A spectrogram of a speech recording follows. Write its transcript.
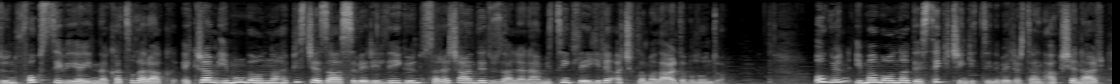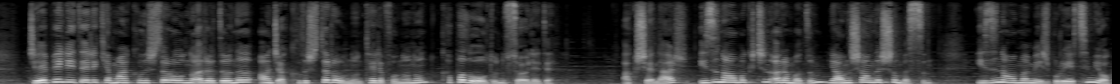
dün Fox TV yayınına katılarak Ekrem İmamoğlu'na hapis cezası verildiği gün Saraçhane'de düzenlenen mitingle ilgili açıklamalarda bulundu. O gün İmamoğlu'na destek için gittiğini belirten Akşener, CHP lideri Kemal Kılıçdaroğlu'nu aradığını ancak Kılıçdaroğlu'nun telefonunun kapalı olduğunu söyledi. Akşener, izin almak için aramadım, yanlış anlaşılmasın. İzin alma mecburiyetim yok.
